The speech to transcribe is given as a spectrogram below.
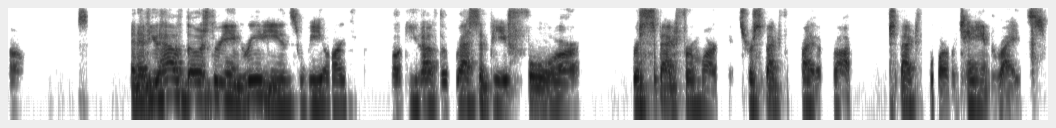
their own. And if you have those three ingredients, we argue book, you have the recipe for respect for markets, respect for private property, respect for retained rights,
